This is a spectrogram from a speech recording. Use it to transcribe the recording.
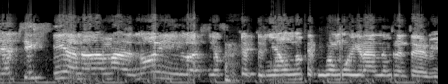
ya existía nada más, ¿no? Y lo hacía porque tenía un objetivo muy grande enfrente de mí.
